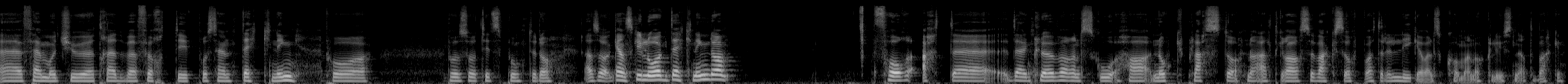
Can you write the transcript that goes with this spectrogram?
25-30-40% dekning på, på så tidspunktet, da. Altså ganske låg dekning, da. for at eh, den kløveren skulle ha nok plass da, når alt gresset vokser opp, og at det likevel skulle komme nok lys ned til bakken.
